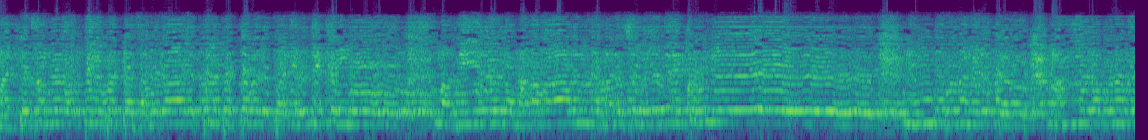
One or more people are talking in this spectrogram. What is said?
മറ്റ് സമൂഹത്തിൽപ്പെട്ട സമുദായത്തിൽപ്പെട്ടവർ പരിഹരിക്കുമ്പോ മദീനയുടെ മണവാറിന്റെ മനസ്സ് വേദനിക്കുന്നു നിന്റെ ഗുണമെടുക്കണം നമ്മുടെ ഗുണമെടുക്കണോ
